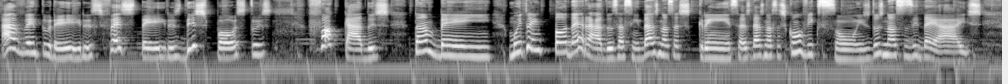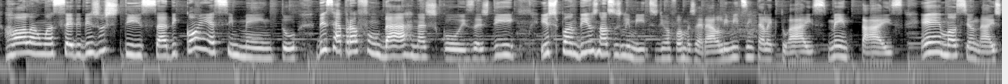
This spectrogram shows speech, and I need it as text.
aventureiros, festeiros, dispostos, focados também muito empoderados assim das nossas crenças, das nossas convicções, dos nossos ideais. Rola uma sede de justiça, de conhecimento, de se aprofundar nas coisas, de expandir os nossos limites de uma forma geral, limites intelectuais, mentais, emocionais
